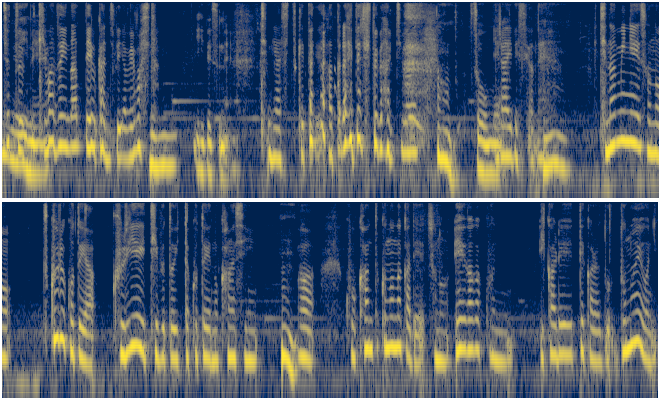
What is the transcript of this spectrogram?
ちょっと気まずいなっていう感じでやめました、うん。いいですね。手に足つけて働いてる人が一番うん。そう。偉いですよね、うんちなみにその作ることやクリエイティブといったことへの関心うん。はこう監督の中でその映画学校に行かれてからどどのように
